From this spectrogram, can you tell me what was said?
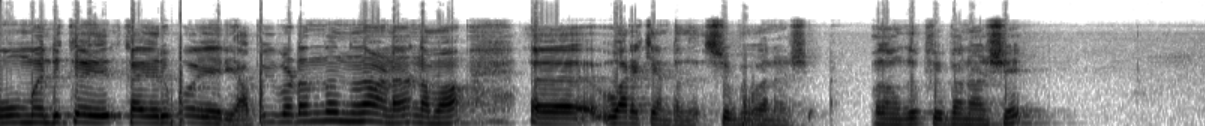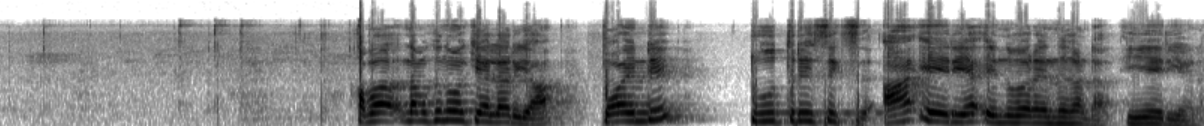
മൂവ്മെന്റ് കയറി കയറി പോയ ഏരിയ അപ്പോൾ ഇവിടെ നിന്നാണ് നമ്മൾ വരയ്ക്കേണ്ടത് ഫിബനാഷി അപ്പോൾ നമുക്ക് ഫിബനാഷി അപ്പോൾ നമുക്ക് നോക്കിയാൽ അറിയാം. പോയിന്റ് ടു ത്രീ സിക്സ് ആ ഏരിയ എന്ന് പറയുന്നത് കണ്ട ഈ ഏരിയയാണ്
